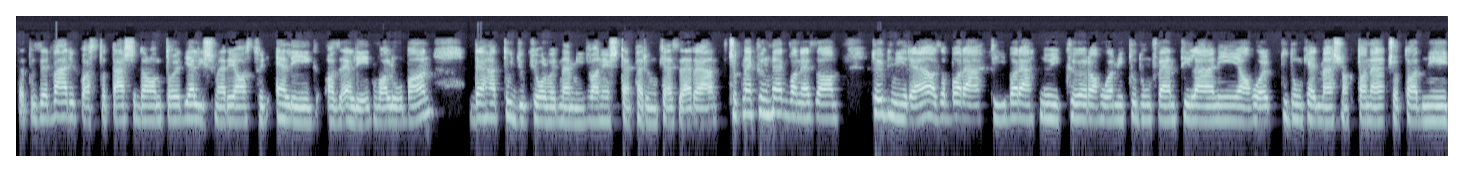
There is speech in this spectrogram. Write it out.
tehát azért várjuk azt a társadalomtól, hogy elismerje azt, hogy elég az elég valóban, de hát tudjuk jól, hogy nem így van, és teperünk ezzel. Csak nekünk megvan ez a többnyire, az a baráti, barátnői kör, ahol mi tudunk ventilálni, ahol tudunk egymásnak tanácsot adni,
